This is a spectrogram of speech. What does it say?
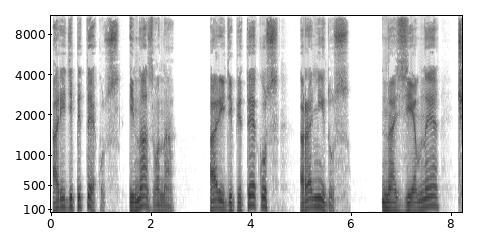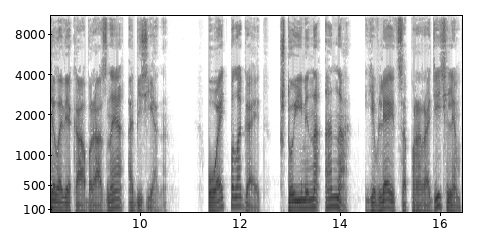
Аридипитекус и названо Аридипитекус рамидус наземная человекообразная обезьяна. Уайт полагает, что именно она является прародителем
